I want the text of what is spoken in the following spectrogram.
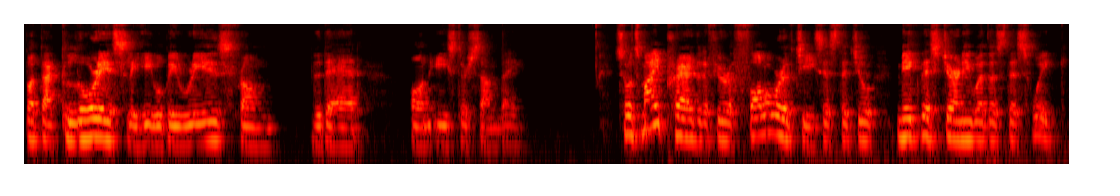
but that gloriously he will be raised from the dead on Easter Sunday. So it's my prayer that if you're a follower of Jesus, that you'll make this journey with us this week.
